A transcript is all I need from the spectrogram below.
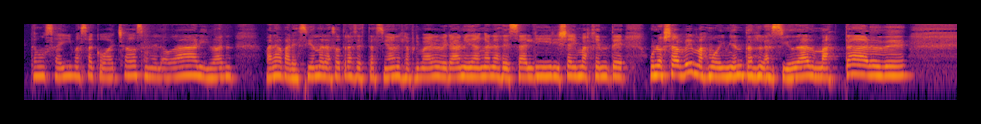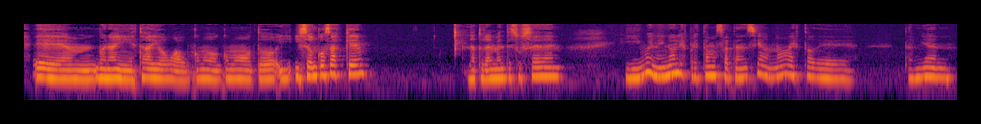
estamos ahí más acobachados en el hogar y van van apareciendo las otras estaciones, la primavera, el verano, y dan ganas de salir y ya hay más gente, uno ya ve más movimiento en la ciudad más tarde. Eh, bueno, ahí estaba yo, wow, como, como todo. Y, y, son cosas que naturalmente suceden. Y bueno, y no les prestamos atención, ¿no? Esto de también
